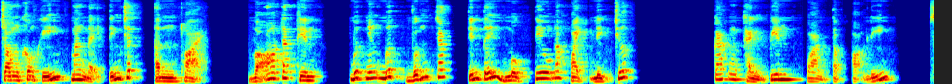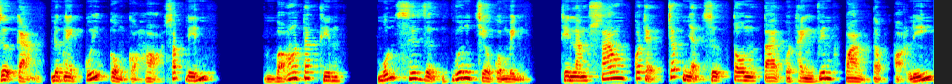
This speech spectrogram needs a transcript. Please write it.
Trong không khí mang đầy tính chất thần thoại, Võ Đắc Thiên bước những bước vững chắc tiến tới mục tiêu đã hoạch định trước. Các thành viên hoàng tộc họ Lý dự cảm được ngày cuối cùng của họ sắp đến. Võ tắc Thiên muốn xây dựng vương triều của mình thì làm sao có thể chấp nhận sự tồn tại của thành viên hoàng tộc họ Lý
